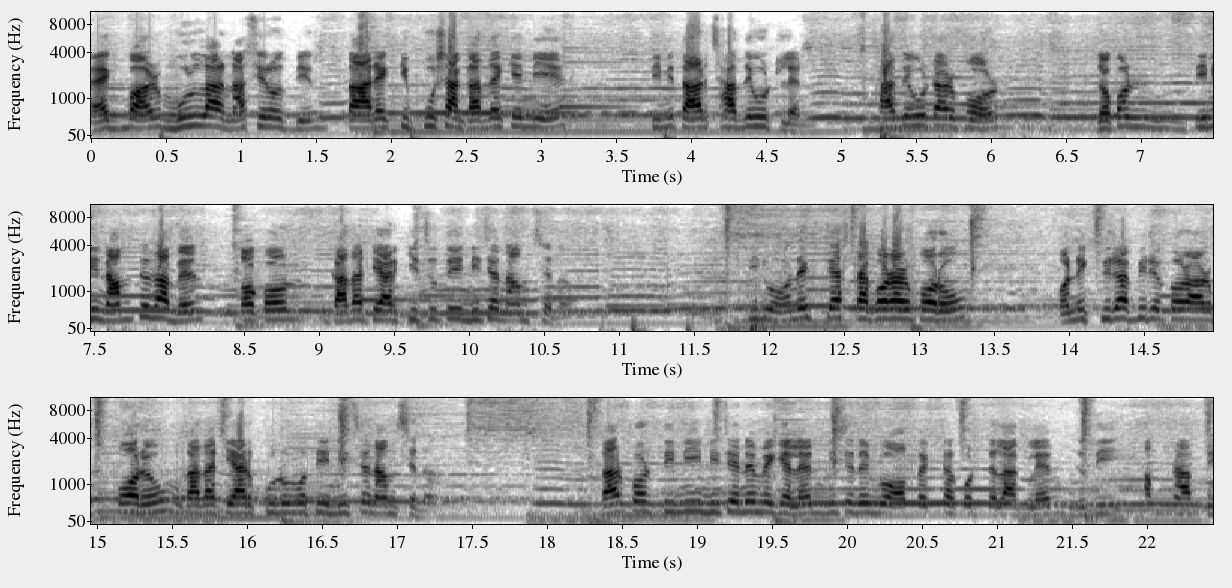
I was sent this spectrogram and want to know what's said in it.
একবার মুল্লা নাসিরউদ্দিন তার একটি পোষা গাদাকে নিয়ে তিনি তার ছাদে উঠলেন। ছাদে ওঠার পর যখন তিনি নামতে যাবেন, তখন গাদাটি আর কিছুতেই নিচে নামছে না। তিনি অনেক চেষ্টা করার পরও, অনেক পিড়াপিড়ে করার পরেও গাদাটি আর কোনো মতেই নিচে নামছে না। তারপর তিনি নিচে নেমে গেলেন, নিচে নেমে অপেক্ষা করতে লাগলেন, যদি আপনা আপনি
